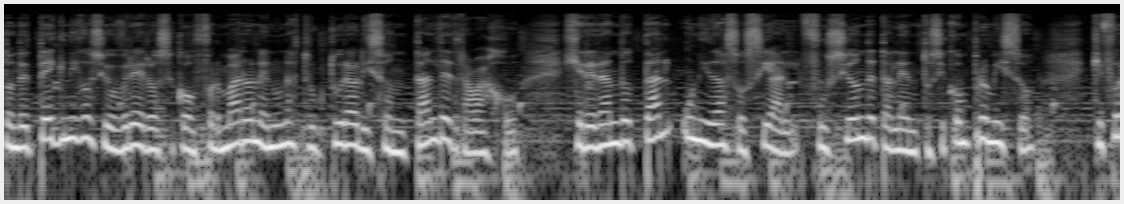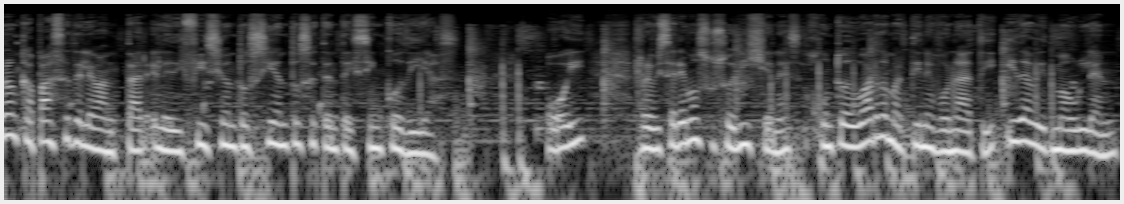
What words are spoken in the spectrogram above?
donde técnicos y obreros se conformaron en una estructura horizontal de trabajo, generando tal unidad social, fusión de talentos y compromiso que fueron capaces de levantar el edificio en 275 días. Hoy revisaremos sus orígenes junto a Eduardo Martínez Bonatti y David Maulén,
